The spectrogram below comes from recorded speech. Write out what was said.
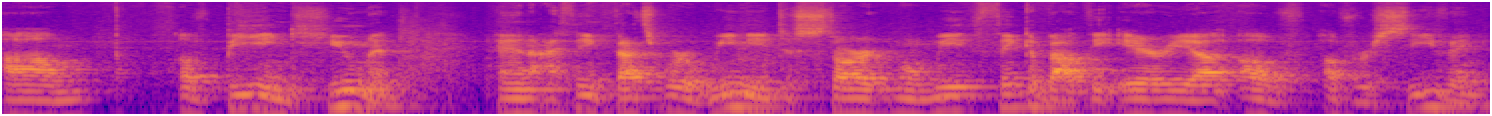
um, of being human. And I think that's where we need to start when we think about the area of, of receiving.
